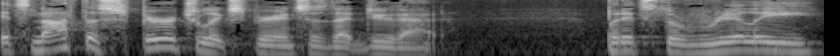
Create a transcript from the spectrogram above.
it's not the spiritual experiences that do that, but it's the really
